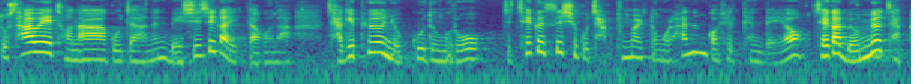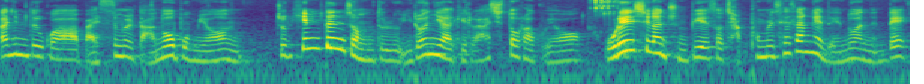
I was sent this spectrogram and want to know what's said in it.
또 사회에 전하고자 하는 메시지가 있다거나 자기 표현 욕구 등으로 책을 쓰시고 작품 활동을 하는 것일 텐데요. 제가 몇몇 작가님들과 말씀을 나누어 보면 좀 힘든 점들로 이런 이야기를 하시더라고요. 오랜 시간 준비해서 작품을 세상에 내놓았는데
